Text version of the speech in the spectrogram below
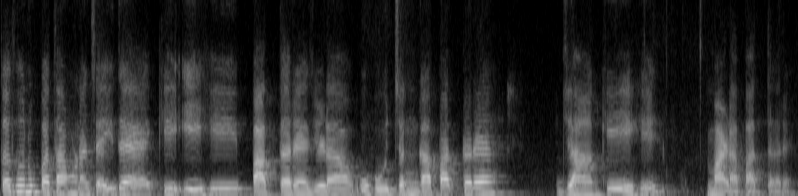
ਤਾਂ ਤੁਹਾਨੂੰ ਪਤਾ ਹੋਣਾ ਚਾਹੀਦਾ ਹੈ ਕਿ ਇਹ ਪਾਤਰ ਹੈ ਜਿਹੜਾ ਉਹ ਚੰਗਾ ਪਾਤਰ ਹੈ ਜਾਂ ਕਿ ਇਹ ਮਾੜਾ ਪਾਤਰ ਹੈ।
